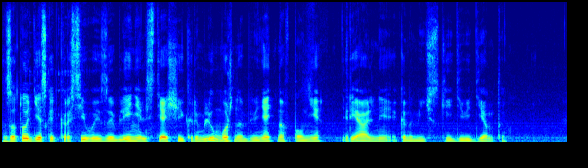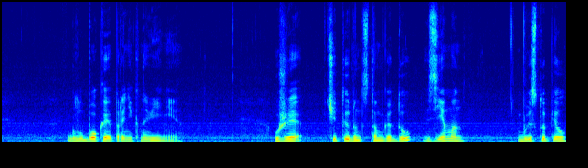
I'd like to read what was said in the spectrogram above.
Зато, дескать, красивые заявления, льстящие Кремлю, можно обвинять на вполне реальные экономические дивиденды. Глубокое проникновение. Уже в 2014 году Земан выступил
